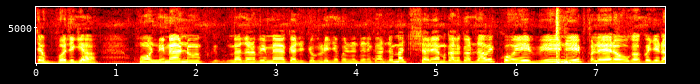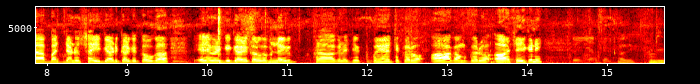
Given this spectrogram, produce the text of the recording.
ਤੇ ਵਧ ਗਿਆ ਹੁਣ ਨਹੀਂ ਮੈਨੂੰ ਮਤਲਬ ਵੀ ਮੈਂ ਕਦੀ ਚੁਗਲੀ ਜਾਂ ਕੋਈ ਨਿੰਦੇ ਨਹੀਂ ਕਰਦਾ ਮੈਂ ਸ਼ਰਮ ਗੱਲ ਕਰਦਾ ਵੀ ਕੋਈ ਵੀ ਨਹੀਂ ਪਲੇਅਰ ਹੋਊਗਾ ਕਿ ਜਿਹੜਾ ਬੱਚਿਆਂ ਨੂੰ ਸਹੀ ਗਾਈਡ ਕਰਕੇ ਕਹੂਗਾ ਇਹਦੇ ਵਰਗੀ ਗਾਈਡ ਕਰੂਗਾ ਵੀ ਨਹੀਂ ਖਰਾਕ ਨੇ ਤੇ ਮਿਹਨਤ ਕਰੋ ਆਹ ਕੰਮ ਕਰੋ ਆਹ ਸਹੀ ਕਿ ਨਹੀਂ? ਹਾਂਜੀ।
